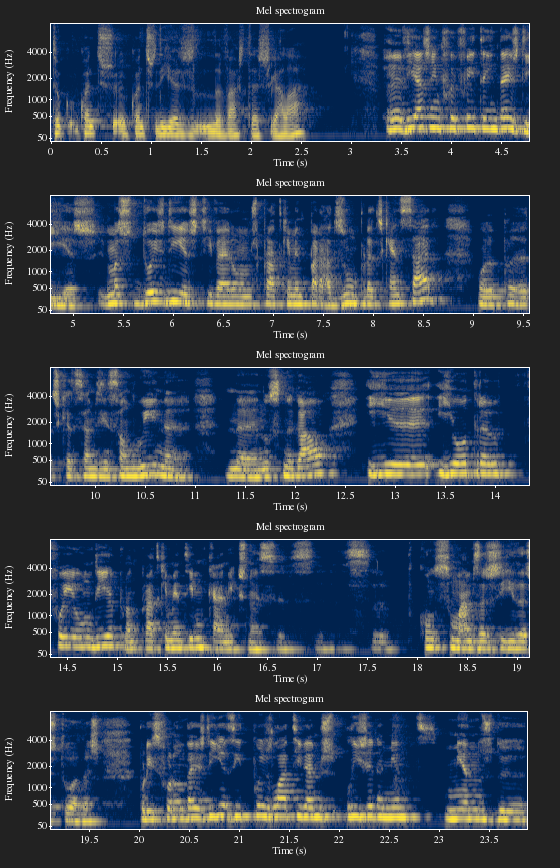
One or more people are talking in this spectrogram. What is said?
Tu, quantos, quantos dias levaste a chegar lá? A viagem foi feita em 10 dias, mas dois dias estivemos praticamente parados. Um para descansar, descansamos em São Luís, na, na, no Senegal, e, eh, e outra foi um dia, pronto, praticamente em mecânicos, né? se, se, se consumámos as idas todas. Por isso foram 10 dias e depois lá tivemos ligeiramente menos de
